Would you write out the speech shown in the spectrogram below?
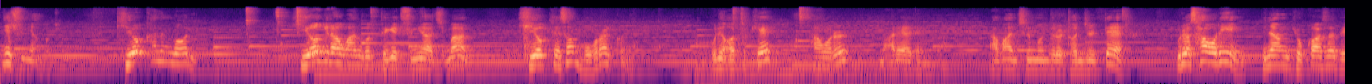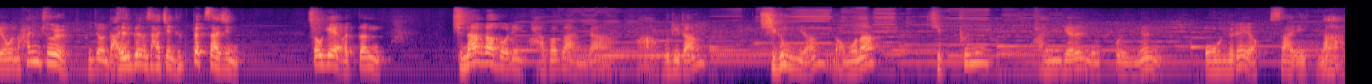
이게 중요한 거죠. 기억하는 건 기억이라고 하는 것도 되게 중요하지만 기억해서 뭘 할 거냐. 우리는 어떻게 4월을 말해야 되는가. 라고 하는 질문들을 던질 때 우리가 4월이 그냥 교과서에 배운 한 줄, 그죠? 낡은 사진, 흑백 사진 속에 어떤 지나가 버린 과거가 아니라 아, 우리랑 지금이랑 너무나 깊은 관계를 맺고 있는 오늘의 역사이구나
